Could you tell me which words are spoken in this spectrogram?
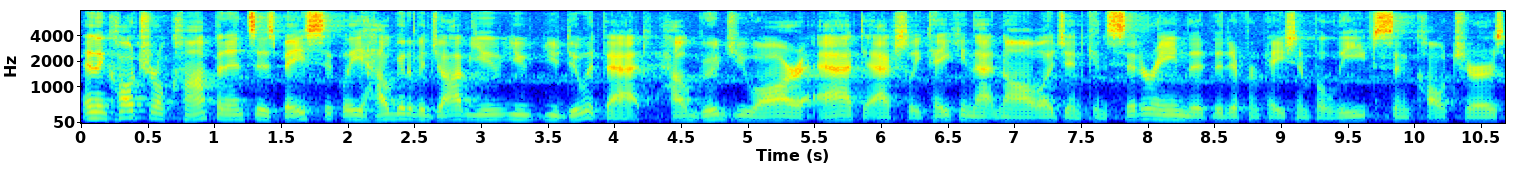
And then cultural competence is basically how good of a job you, you, you do at that, how good you are at actually taking that knowledge and considering the, the different patient beliefs and cultures,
